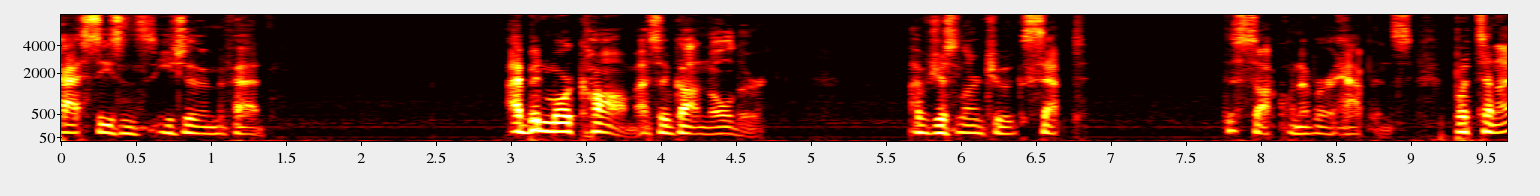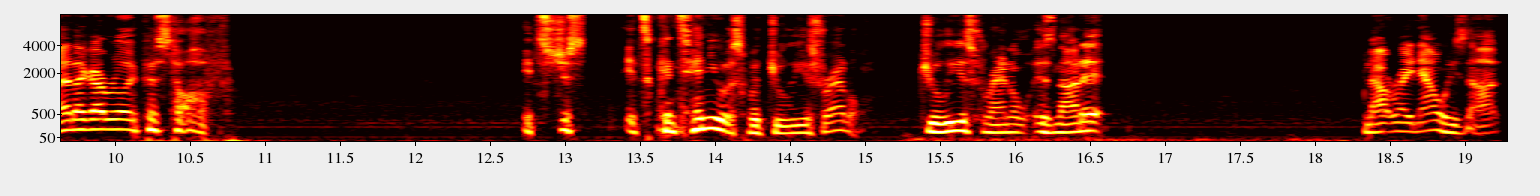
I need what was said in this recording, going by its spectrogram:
past seasons each of them have had. I've been more calm as I've gotten older. I've just learned to accept the suck whenever it happens. But tonight I got really pissed off. It's just it's continuous with Julius Randle. Julius Randle is not it. Not right now he's not.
